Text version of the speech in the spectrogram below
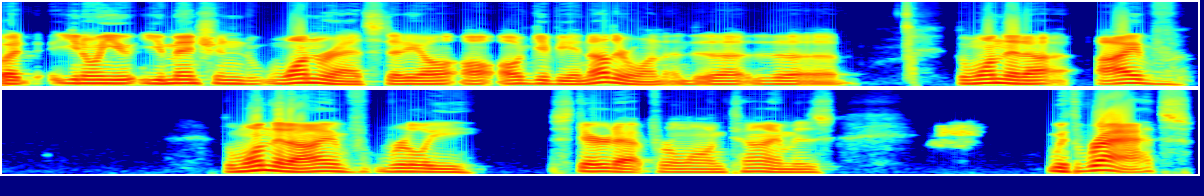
But you know, you, you mentioned one rat study. I'll, I'll I'll give you another one. The the the one that I, I've the one that I've really stared at for a long time is with rats.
